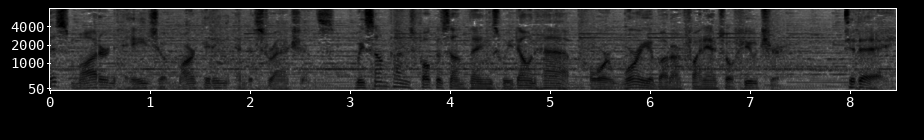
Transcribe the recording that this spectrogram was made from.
This modern age of marketing and distractions, we sometimes focus on things we don't have or worry about our financial future. Today,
